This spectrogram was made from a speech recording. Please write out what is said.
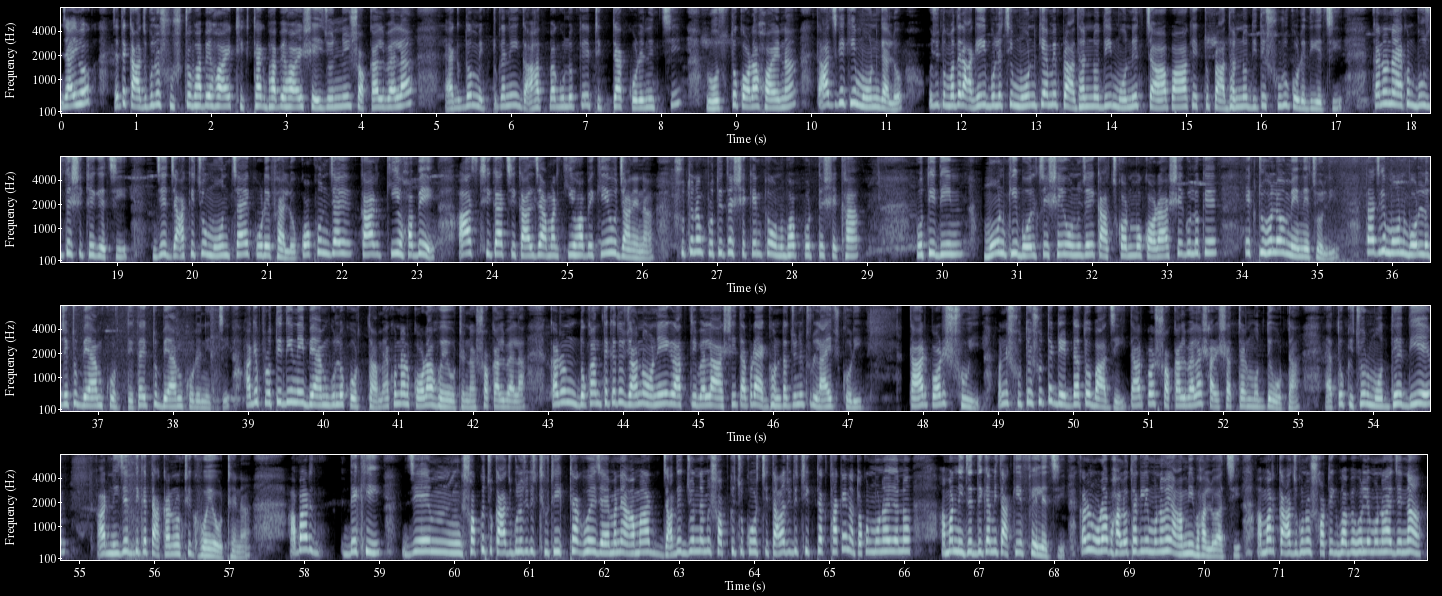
যাই হোক, যাতে কাজগুলো সুষ্ঠুভাবে হয়, ঠিকঠাকভাবে হয়, সেই জন্যই সকালবেলা একদম একটুখানি গা হাত পাগুলোকে ঠিকঠাক করে নিচ্ছি। রোজ তো করা হয় না। তা আজকে কি মন গেল? ওই যে তোমাদের আগেই বলেছি, মনকে আমি প্রাধান্য দিই, মনের চাওয়া পাওয়াকে একটু প্রাধান্য দিতে শুরু করে দিয়েছি। কেননা এখন বুঝতে শিখে গেছি যে যা কিছু মন চায় করে ফেলো। কখন যায়, কার কি হবে? আজ ঠিক আছে, কাল যে আমার কি হবে কেউ জানে না। সুতরাং প্রতিটা সেকেন্ডকে অনুভব করতে শেখা। প্রতিদিন মন কি বলছে সেই অনুযায়ী কাজকর্ম করা, সেগুলোকে একটু হলেও মেনে চলি। তা আজকে মন বলল যে একটু ব্যায়াম করতে, তাই একটু ব্যায়াম করে নিচ্ছি। আগে প্রতিদিন এই ব্যায়ামগুলো করতাম, এখন আর করা হয়ে ওঠে না সকালবেলা। কারণ দোকান থেকে তো জানো অনেক রাত্রিবেলা আসি, তারপরে এক ঘণ্টার জন্য একটু লাইভ করি। তারপরে শুই মানে শুতে শুতে দেড়টা তো বাজেই, তারপর সকালবেলা সাড়ে সাতটার মধ্যে ওঠা। এত কিছুর মধ্যে দিয়ে আর নিজের দিকে তাকানো ঠিক হয়ে ওঠে না। আবার দেখি যে সব কিছু কাজগুলো যদি ঠিকঠাক হয়ে যায় মানে আমার, যাদের জন্য আমি সব কিছু করছি, তারা যদি ঠিকঠাক থাকে না, তখন মনে হয় যেন আমার নিজের দিকে আমি তাকিয়ে ফেলেছি। কারণ ওরা ভালো থাকলে মনে হয় আমি ভালো আছি। আমার কাজগুলো সঠিকভাবে হলে মনে হয় যে, না,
